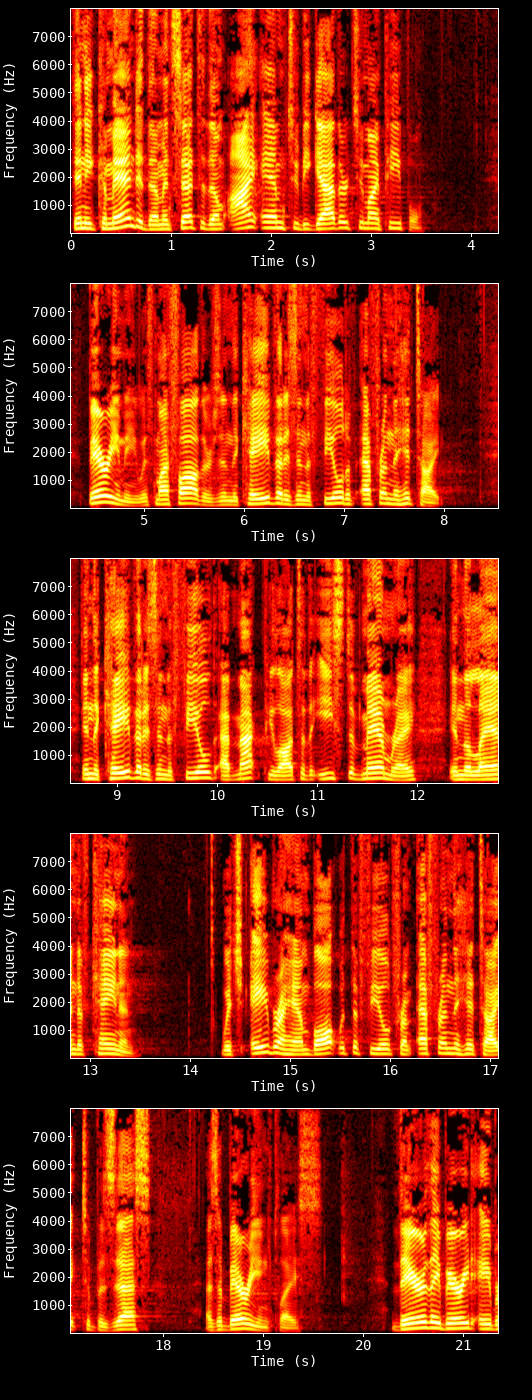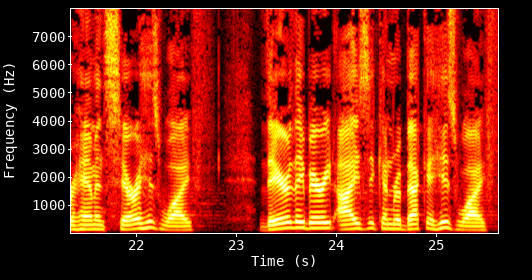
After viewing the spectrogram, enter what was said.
Then he commanded them and said to them, I am to be gathered to my people. Bury me with my fathers in the cave that is in the field of Ephron the Hittite, in the cave that is in the field at Machpelah to the east of Mamre in the land of Canaan which Abraham bought with the field from Ephron the Hittite to possess as a burying place. There they buried Abraham and Sarah his wife. There they buried Isaac and Rebekah his wife,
